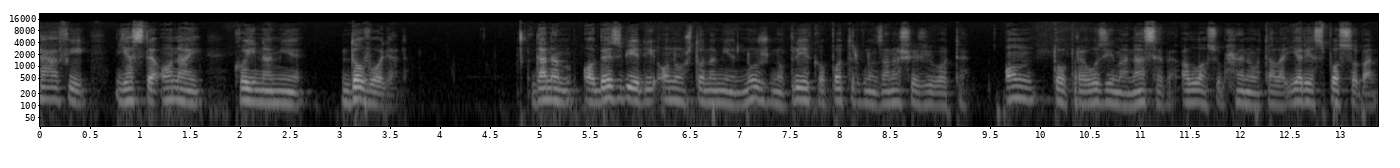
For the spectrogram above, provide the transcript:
Kafi jeste onaj koji nam je dovoljan da nam obezbijedi ono što nam je nužno, prijeko potrebno za naše živote. On to preuzima na sebe, Allah subhanahu wa ta'ala, jer je sposoban.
